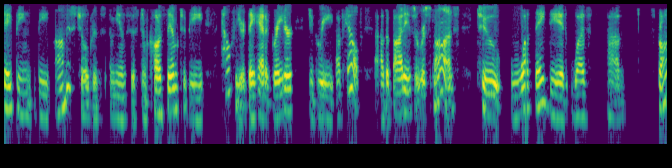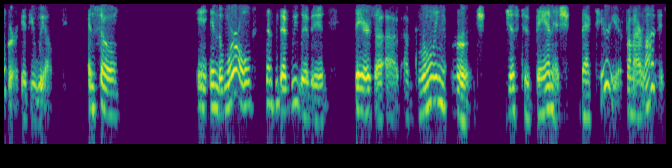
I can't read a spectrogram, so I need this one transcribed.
shaping the Amish children's immune system caused them to be healthier. They had a greater degree of health. Uh, the body's response to what they did was um, stronger, if you will. And so in, in the world that we live in, there's a, a, a growing urge just to banish bacteria from our lives.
